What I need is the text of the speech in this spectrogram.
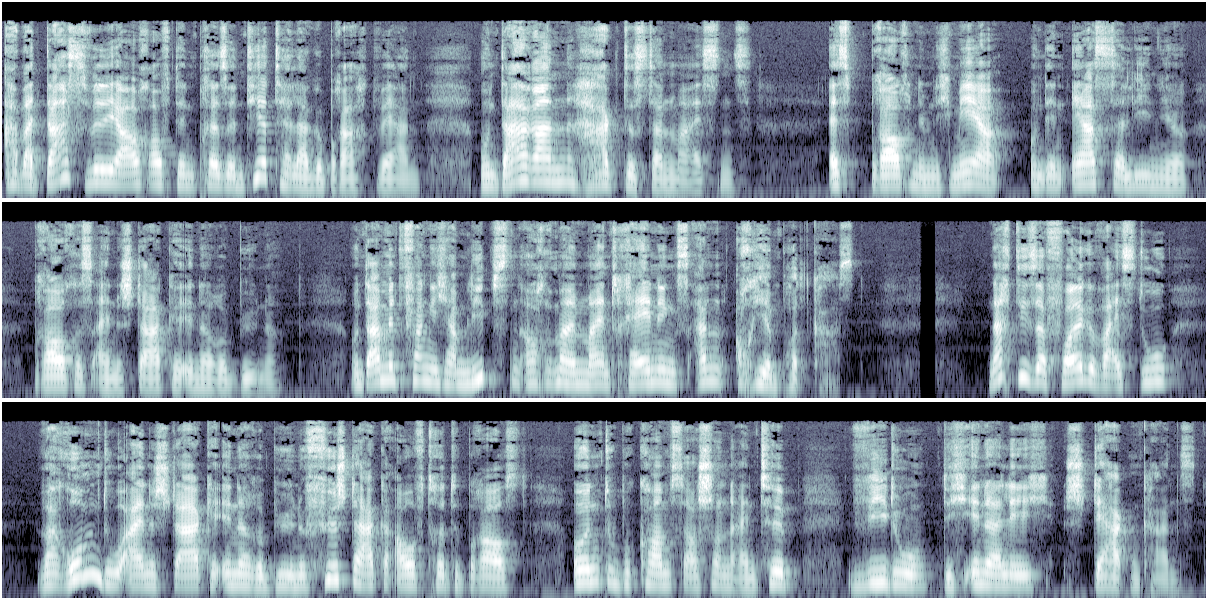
Aber das will ja auch auf den Präsentierteller gebracht werden. Und daran hakt es dann meistens. Es braucht nämlich mehr und in erster Linie braucht es eine starke innere Bühne. Und damit fange ich am liebsten auch immer in meinen Trainings an, auch hier im Podcast. Nach dieser Folge weißt du, warum du eine starke innere Bühne für starke Auftritte brauchst und du bekommst auch schon einen Tipp, wie du dich innerlich stärken kannst.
